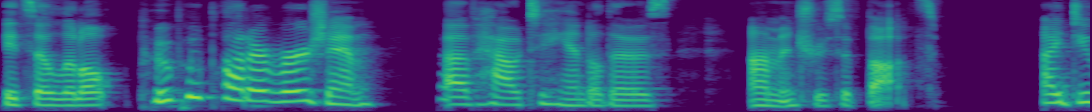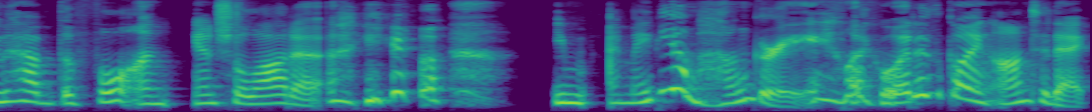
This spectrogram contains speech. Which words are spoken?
it's a little poo poo platter version of how to handle those um, intrusive thoughts. I do have the full un- enchilada. maybe I'm hungry. Like, what is going on today?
